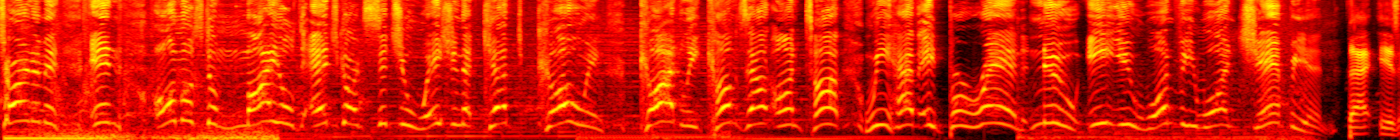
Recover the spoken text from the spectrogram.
tournament in almost a mild edgeguard situation that kept going. Godly comes out on top. We have a brand new EU 1v1 champion. That is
